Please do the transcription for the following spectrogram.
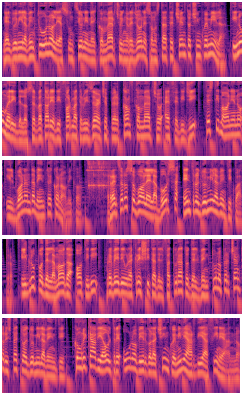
Nel 2021 le assunzioni nel commercio in regione sono state 105.000. I numeri dell'osservatorio di Format Research per Confcommercio FVG testimoniano il buon andamento economico. Renzo Rosso vuole la borsa entro il 2024. Il gruppo della moda OTB prevede una crescita del fatturato del 21% rispetto al 2020, con ricavi a oltre 1,5 miliardi a fine anno.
